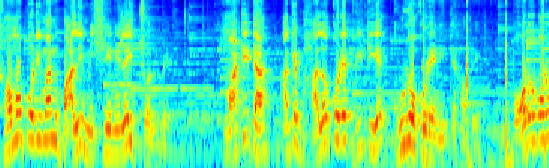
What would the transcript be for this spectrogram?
সমপরিমাণ বালি মিশিয়ে নিলেই চলবে। মাটিটা আগে ভালো করে পিটিয়ে গুঁড়ো করে নিতে হবে। বড় বড়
